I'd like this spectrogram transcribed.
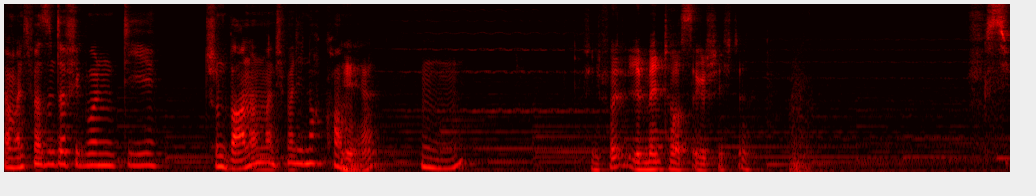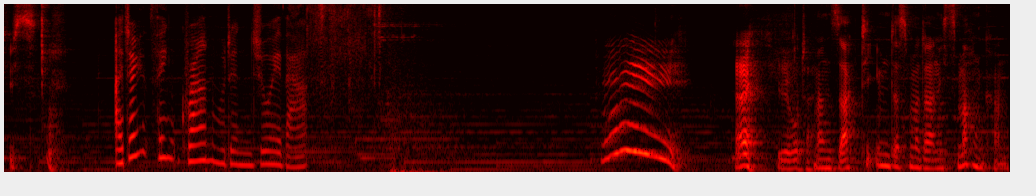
Weil manchmal sind da Figuren, die schon waren und manchmal die noch kommen. Ja. Mhm. Auf jeden Fall Elemente aus der Geschichte. Süß. I don't think Gran would enjoy that. Hui. Hey, ich gehe runter. Man sagte ihm, dass man da nichts machen kann.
